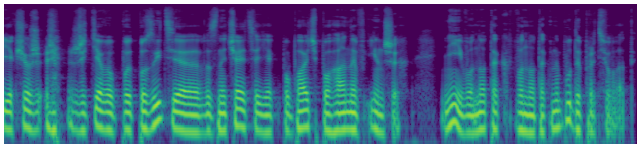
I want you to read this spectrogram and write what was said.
якщо ж, життєва позиція визначається як побач погане в інших. Ні, воно так, воно так не буде працювати.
